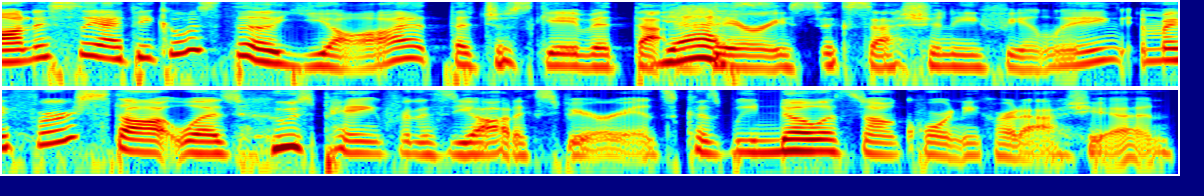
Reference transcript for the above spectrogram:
Honestly, I think it was the yacht that just gave it that Yes. very succession-y feeling. And my first thought was, who's paying for this yacht experience? Because we know it's not Kourtney Kardashian.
